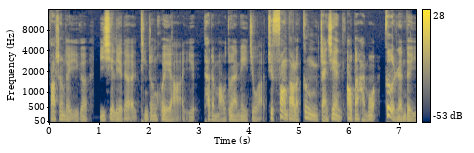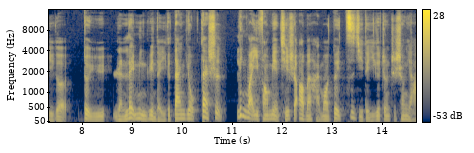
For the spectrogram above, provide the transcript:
发生的一个一系列的听证会啊，也他的矛盾啊、内疚啊，去放到了更展现奥本海默个人的一个对于人类命运的一个担忧。但是另外一方面，其实奥本海默对自己的一个政治生涯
